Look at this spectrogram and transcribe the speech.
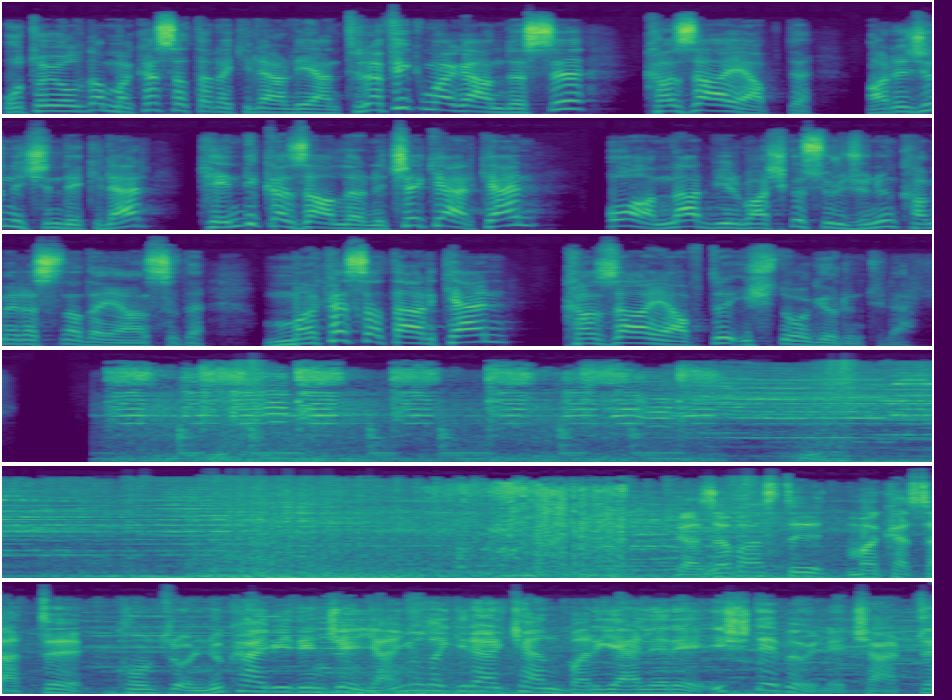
Otoyolda makas atarak ilerleyen trafik magandası kaza yaptı. Aracın içindekiler kendi kazalarını çekerken o anlar bir başka sürücünün kamerasına da yansıdı. Makas atarken kaza yaptı. İşte o görüntüler. Gaza bastı, makas attı. Kontrolünü kaybedince yan yola girerken bariyerlere işte böyle çarptı.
